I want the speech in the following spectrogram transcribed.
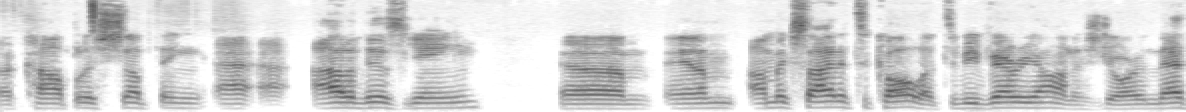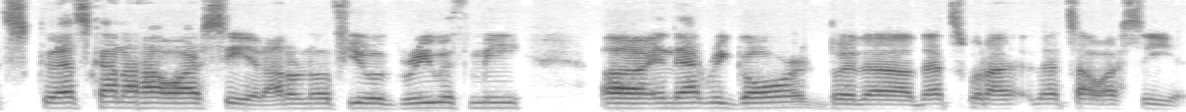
accomplish something out of this game. Um, and I'm I'm excited to call it. To be very honest, Jordan, that's that's kind of how I see it. I don't know if you agree with me uh, in that regard, but uh, that's what I that's how I see it.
